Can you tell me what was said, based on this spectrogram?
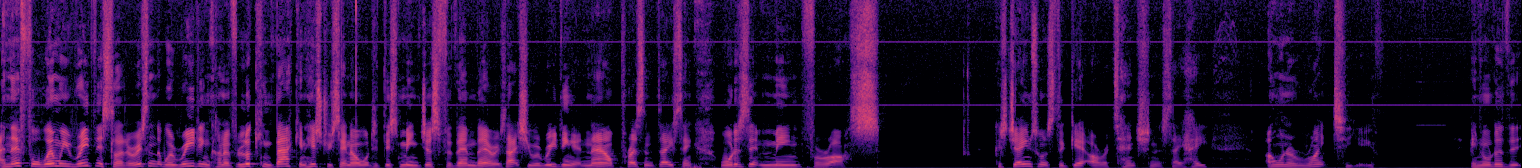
And therefore, when we read this letter, isn't that we're reading kind of looking back in history saying, oh, what did this mean just for them there? It's actually we're reading it now, present day, saying, what does it mean for us? Because James wants to get our attention and say, hey, I want to write to you in order that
